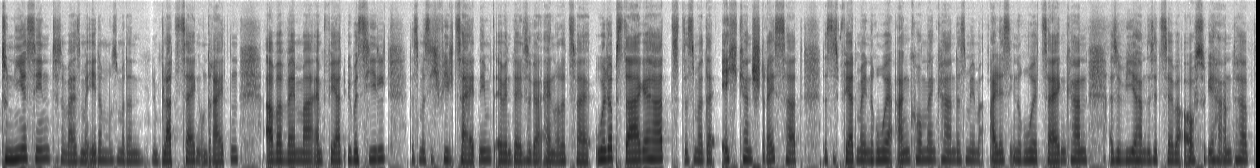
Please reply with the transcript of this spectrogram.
Turnier sind, dann weiß man eh, dann muss man dann den Platz zeigen und reiten. Aber wenn man ein Pferd übersiedelt, dass man sich viel Zeit nimmt, eventuell sogar ein oder zwei Urlaubstage hat, dass man da echt keinen Stress hat, dass das Pferd mal in Ruhe ankommen kann, dass man ihm alles in Ruhe zeigen kann. Also wir haben das jetzt selber auch so gehandhabt,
